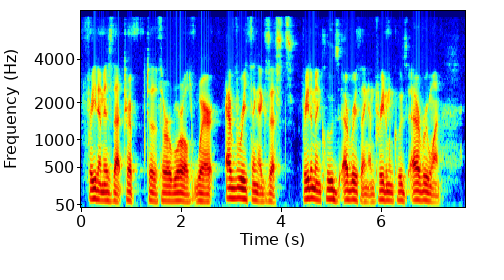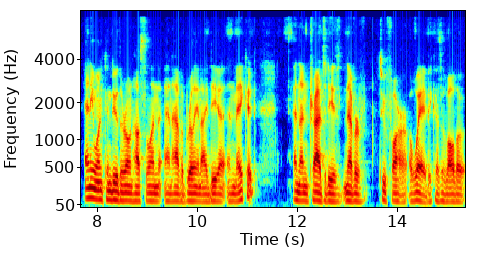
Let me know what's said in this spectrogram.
freedom is that trip to the third world where everything exists. Freedom includes everything and freedom includes everyone anyone can do their own hustle and, and have a brilliant idea and make it. And then tragedy is never too far away because of all the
